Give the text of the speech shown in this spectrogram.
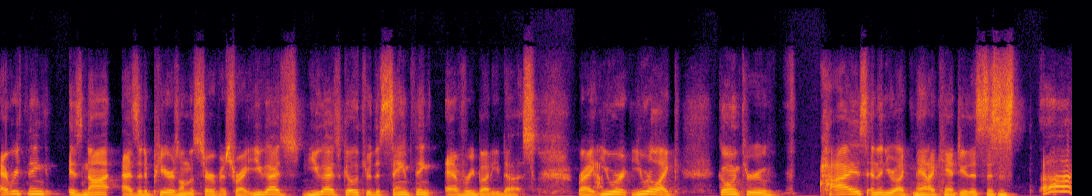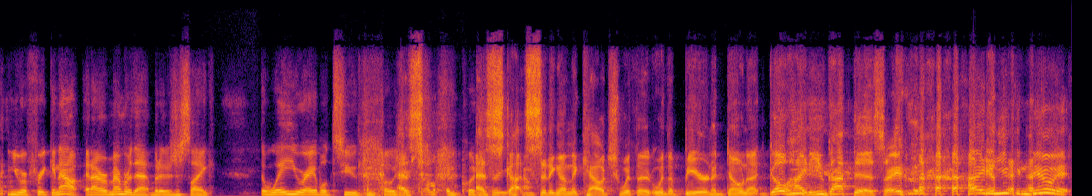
everything is not as it appears on the surface, right? You guys, you guys go through the same thing everybody does, right? Yeah. You were you were like going through highs, and then you're like, man, I can't do this. This is ah, you were freaking out, and I remember that, but it was just like the way you were able to compose as, yourself and push. As Scott sitting on the couch with a with a beer and a donut, go Heidi, you got this, right? Heidi, you can do it.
